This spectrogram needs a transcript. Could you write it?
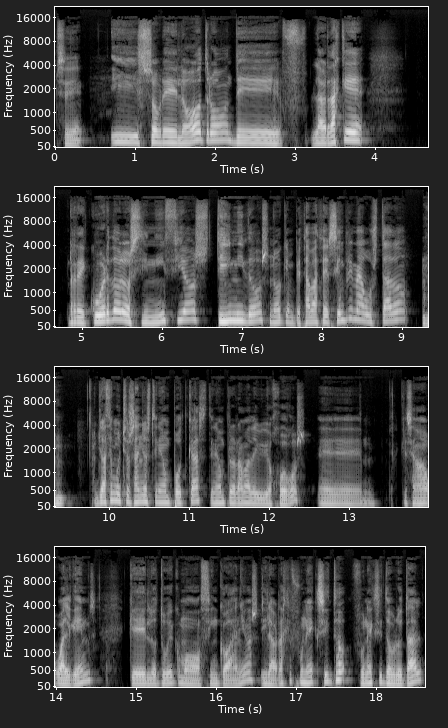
Sí. Y sobre lo otro, de la verdad es que recuerdo los inicios tímidos, ¿no? Que empezaba a hacer. Siempre me ha gustado. Yo hace muchos años tenía un podcast, tenía un programa de videojuegos eh, que se llamaba Wild Games, que lo tuve como cinco años y la verdad es que fue un éxito, fue un éxito brutal.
